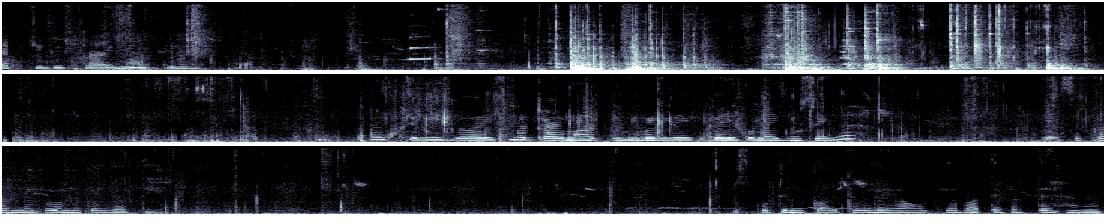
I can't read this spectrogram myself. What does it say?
एक चीज़ फ्राई मारती हूँ। एक्चुअली गाइस मैं ट्राई मारती हूँ। बिल्ली कहीं तो नहीं घुसी है ऐसे करने पे वो निकल जाती है। स्कूटी निकाल कर ले आओ, फिर बातें करते हैं।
